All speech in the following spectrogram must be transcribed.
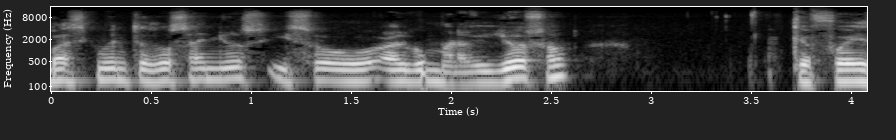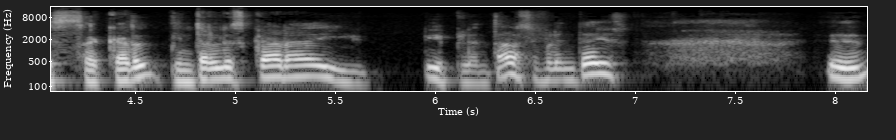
básicamente dos años hizo algo maravilloso, que fue sacar, pintarles cara y, y plantarse frente a ellos. Eh,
